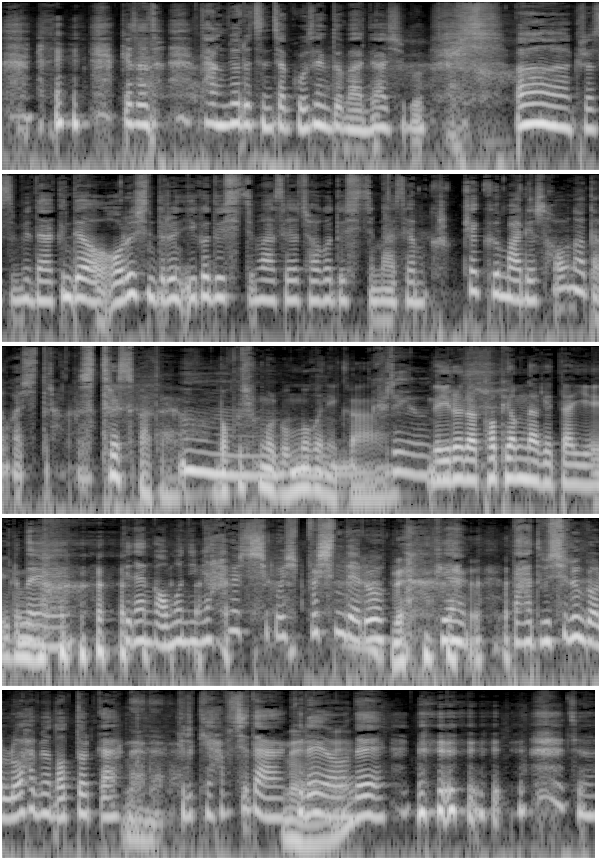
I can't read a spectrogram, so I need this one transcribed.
그래서 당뇨로 진짜 고생도 많이 하시고. 아, 그렇습니다. 근데 어르신들은 이거 드시지 마세요. 저거 드시지 마세요. 그렇게 그 말이 서운하다고 하시더라고요. 스트레스 받아요. 음, 먹고 싶은 걸 못 먹으니까. 그래요. 네, 이러다 더 병 나겠다, 얘. 이러면. 네. 그냥 어머님이 하시고 싶으신 대로 네. 그냥 놔두시는 걸로 하면 어떨까. 네네. 네, 네. 그렇게 합시다. 네네. 그래요. 네. 자,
